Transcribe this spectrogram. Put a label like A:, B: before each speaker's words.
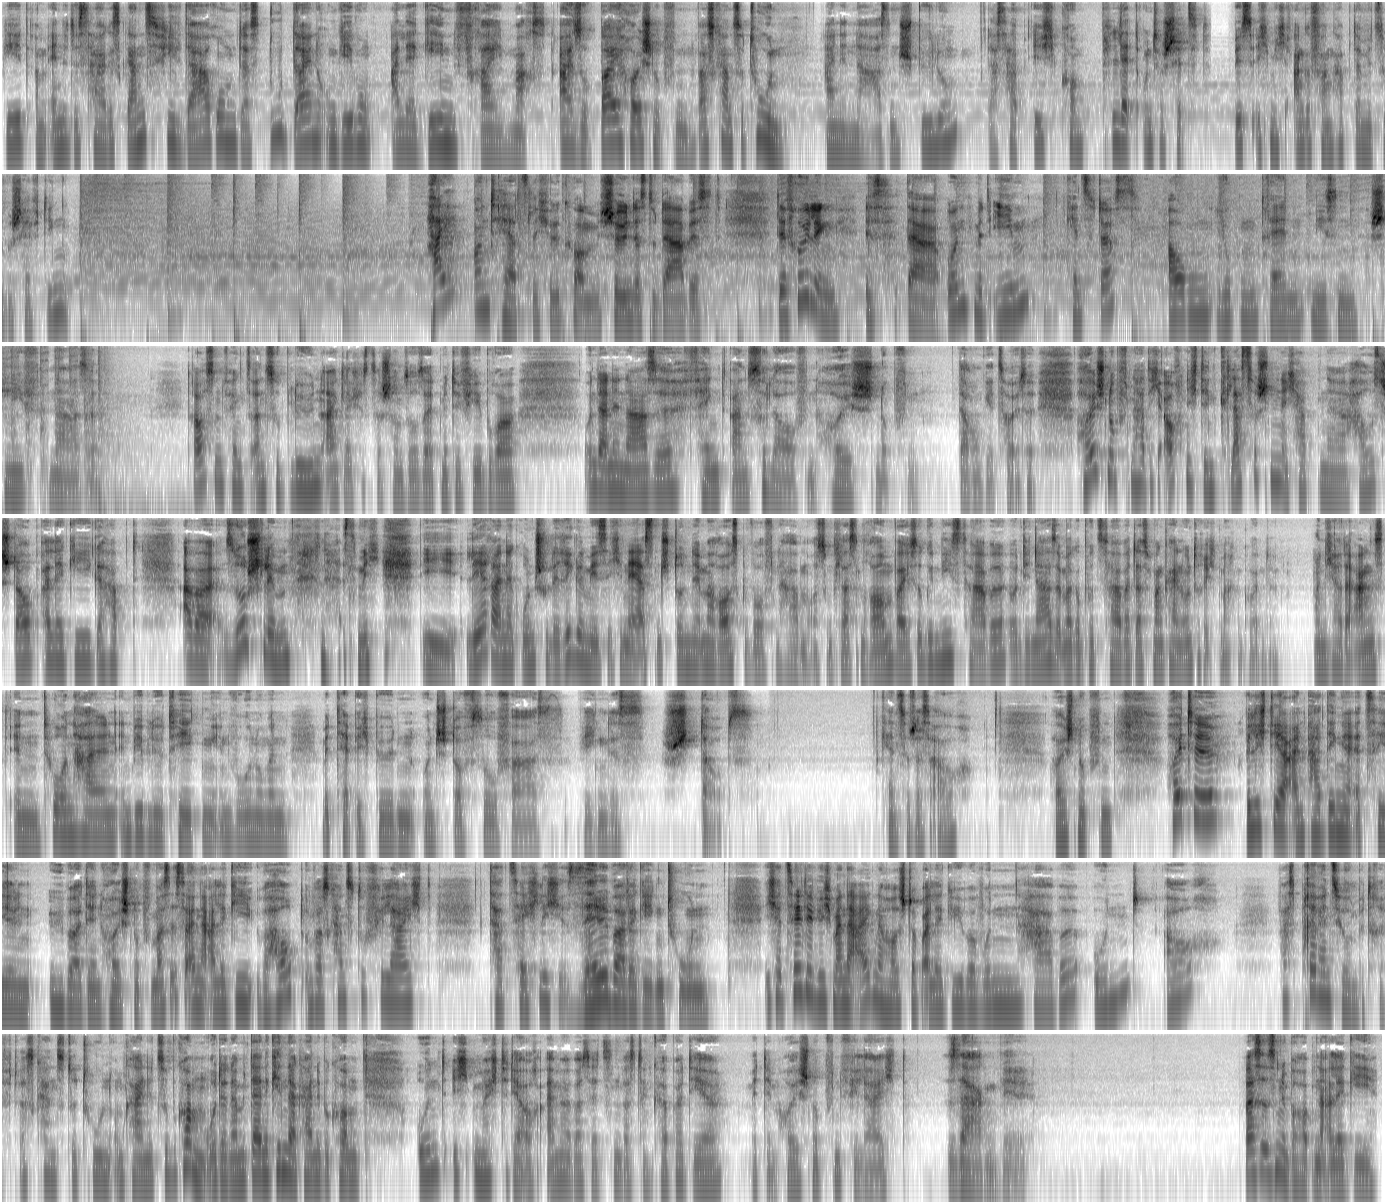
A: Es geht am Ende des Tages ganz viel darum, dass du deine Umgebung allergenfrei machst. Also bei Heuschnupfen, was kannst du tun? Eine Nasenspülung, das habe ich komplett unterschätzt, bis ich mich angefangen habe, damit zu beschäftigen. Hi und herzlich willkommen. Schön, dass du da bist. Der Frühling ist da und mit ihm, kennst du das? Augen, Jucken, Tränen, Niesen, Schnief, Nase. Draußen fängt es an zu blühen, eigentlich ist das schon so seit Mitte Februar. Und deine Nase fängt an zu laufen. Heuschnupfen. Darum geht es heute. Heuschnupfen hatte ich auch nicht den klassischen. Ich habe eine Hausstauballergie gehabt. Aber so schlimm, dass mich die Lehrer in der Grundschule regelmäßig in der ersten Stunde immer rausgeworfen haben aus dem Klassenraum, weil ich so genießt habe und die Nase immer geputzt habe, dass man keinen Unterricht machen konnte. Und ich hatte Angst in Turnhallen, in Bibliotheken, in Wohnungen mit Teppichböden und Stoffsofas wegen des Staubs. Kennst du das auch? Heuschnupfen. Heute will ich dir ein paar Dinge erzählen über den Heuschnupfen. Was ist eine Allergie überhaupt und was kannst du vielleicht tatsächlich selber dagegen tun? Ich erzähle dir, wie ich meine eigene Hausstauballergie überwunden habe und auch was Prävention betrifft. Was kannst du tun, um keine zu bekommen oder damit deine Kinder keine bekommen? Und ich möchte dir auch einmal übersetzen, was dein Körper dir mit dem Heuschnupfen vielleicht sagen will. Was ist denn überhaupt eine Allergie?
